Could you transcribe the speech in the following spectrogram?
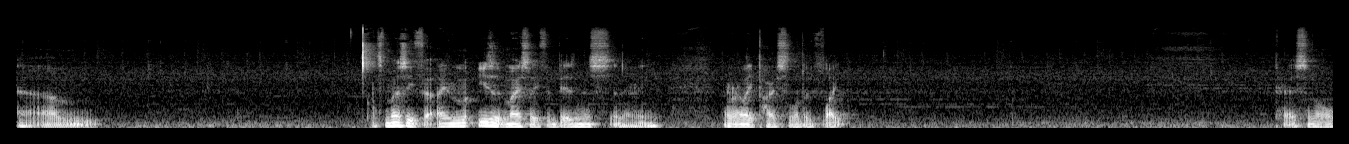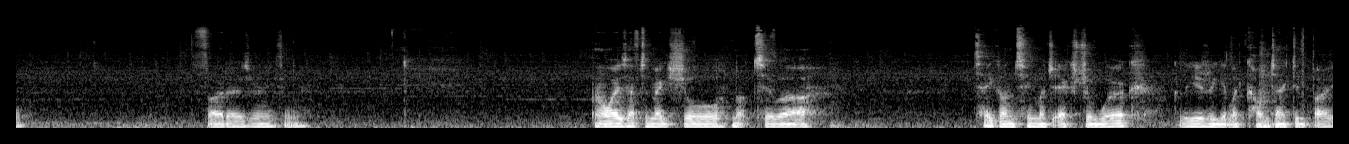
um, it's mostly for I use it mostly for business and everything. I don't really post a lot of like personal photos or anything. I always have to make sure not to uh, take on too much extra work because I usually get like contacted by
